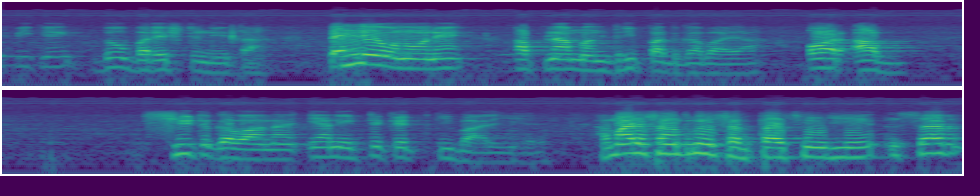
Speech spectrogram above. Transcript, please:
बीजेपी के दो वरिष्ठ नेता। पहले उन्होंने अपना मंत्री पद गवाया और अब सीट गवाना, यानी टिकट की बारी है। हमारे साथ में सरताज सिंह जी हैं। सर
